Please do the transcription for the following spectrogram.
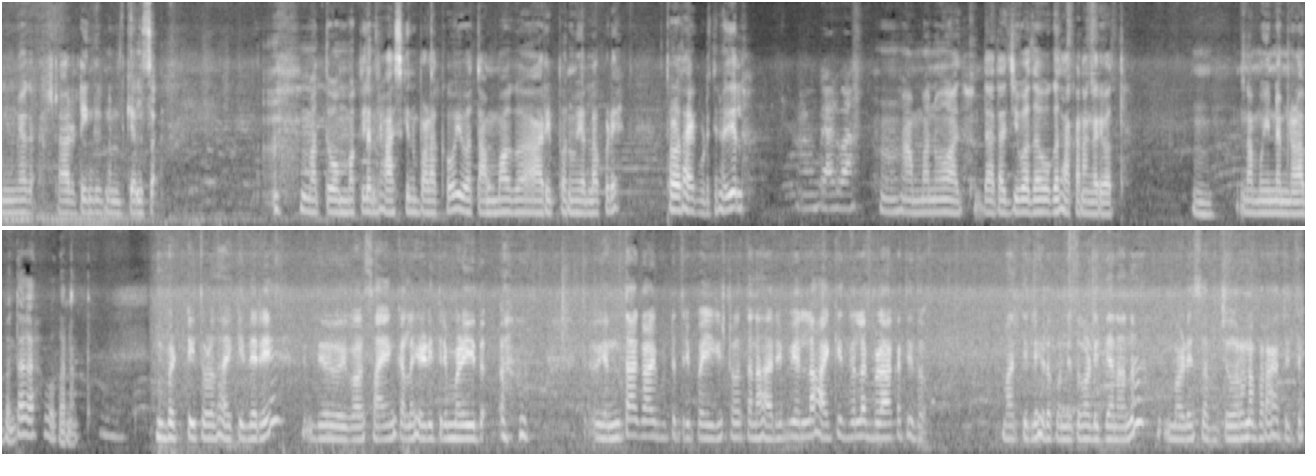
ಇನ್ಮ್ಯಾಗ ಸ್ಟಾರ್ಟಿಂಗ್ ನಮ್ದು ಕೆಲಸ. ಮತ್ತು ಒಮ್ಮಕ್ಳಿಂದ್ರೆ ಹಾಸಿಗೆನ ಬಳಕವು ಇವತ್ತು ಅಮ್ಮಗ, ಆರಿಪ್ಪನು ಎಲ್ಲ ಕಡೆ ತೊಳೆದು ಹಾಕಿಬಿಡ್ತೀನಿ ಅದಿಲ್ಲ ಹ್ಞೂ ಅಮ್ಮನೂ ದಾದಾಜಿ ಹೋದ ಹೋಗೋದು ರೀ ಇವತ್ತು. ಹ್ಞೂ ನಮ್ಮ ಇನ್ನೊಮ್ಮೆ ನಳ ಬಂದಾಗ ಹೋಗೋಣಂತ ಬಟ್ಟೆ ತೊಳೆದು ಹಾಕಿದೆ ರೀ ಇದು ಇವಾಗ ಸಾಯಂಕಾಲ ಹಿಡಿತ್ರಿ ಮಳೆ ಇದು. ಎಂಥ ಗಾಳಿ ಬಿಟ್ಟತ್ರಿಪ್ಪ, ಈಗ ಇಷ್ಟೊತ್ತನ ಹರಿಬಿ ಎಲ್ಲ ಹಾಕಿದ್ವೆಲ್ಲ ಬೀಳಾಕತ್ತಿದ್ದು ಮತ್ತೆ ಇಲ್ಲಿ ಹಿಡ್ಕೊಂಡು ನಿಂತ್ಕೊಂಡಿದ್ದೆ ನಾನು. ಮಳೆ ಸ್ವಲ್ಪ ಜೋರನ ಬರಾಕತ್ತೈತಿ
